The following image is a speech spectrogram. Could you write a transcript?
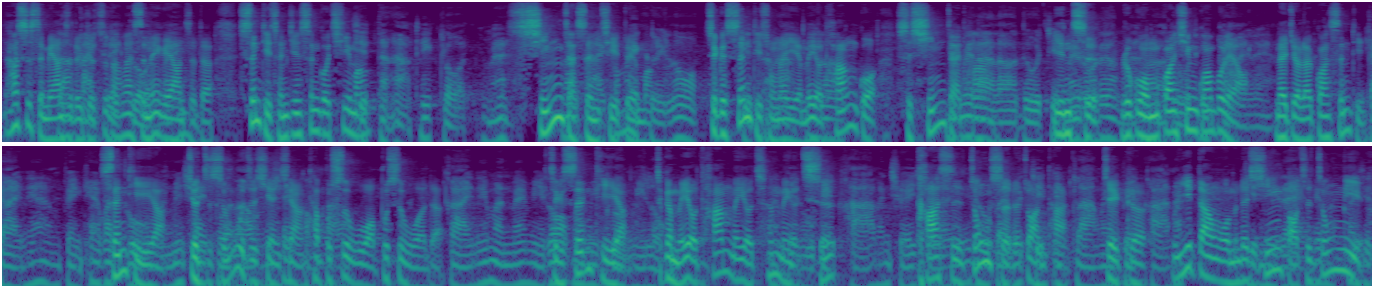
它是什么样子的，就知道它是那个样子的。身体曾经生过气吗？心在生气，对吗？这个身体从来也没有贪过，是心在贪。因此，如果我们观心观不了，那就来观身体。身体呀，就只是物质现象，它不是我，不是我的。这个身体呀，这个没有贪，没有嗔，没有痴，它是中舍的状态。这个一旦我们的心保持中立，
